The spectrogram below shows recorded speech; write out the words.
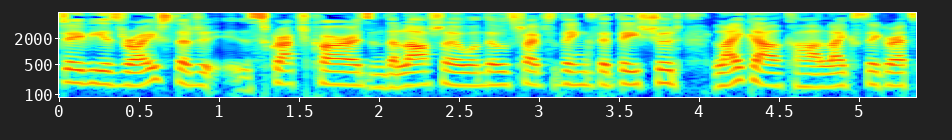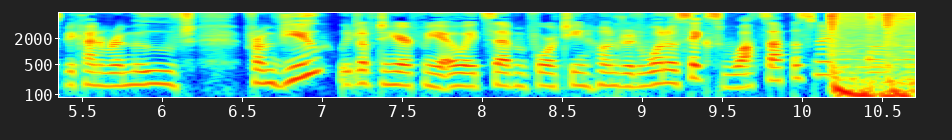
Davy is right that scratch cards and the lotto and those types of things that they should, like alcohol, like cigarettes, be kind of removed from view. We'd love to hear from you. 087 1400 106. WhatsApp us now.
